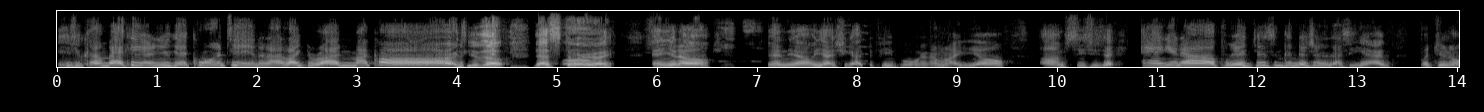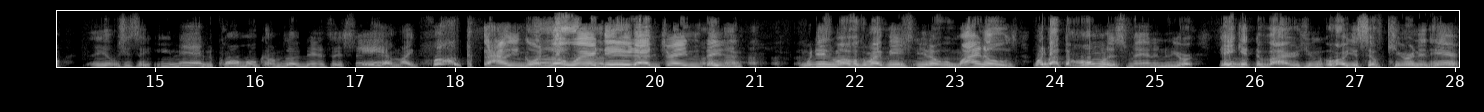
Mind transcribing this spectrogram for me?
if you come back here and you get quarantined, and I like to ride in my car. You know that story, right? And you know, and you know, yeah, she got the people, and I'm like, yo, um, see, she said, and you know, pre-existing conditions. I said, yeah, but you know, you know, she said, and then Cuomo comes up there and says, see, I'm like, fuck, I ain't going nowhere near that train station. Well, these motherfuckers might be, you know, winos. What about the homeless man in New York? They get the virus. You call yourself curing it here.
